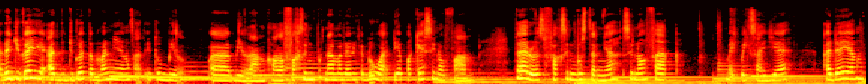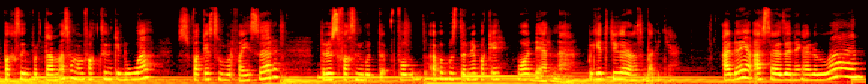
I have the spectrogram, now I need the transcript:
Ada juga ya ada juga teman yang saat itu bil, uh, bilang kalau vaksin pertama dan kedua dia pakai Sinovac terus vaksin boosternya Sinovac. Baik-baik saja ada yang vaksin pertama sama vaksin kedua pakai supervisor terus vaksin booster, apa boosternya pakai Moderna. Begitu juga dengan sebaliknya. Ada yang AstraZeneca duluan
